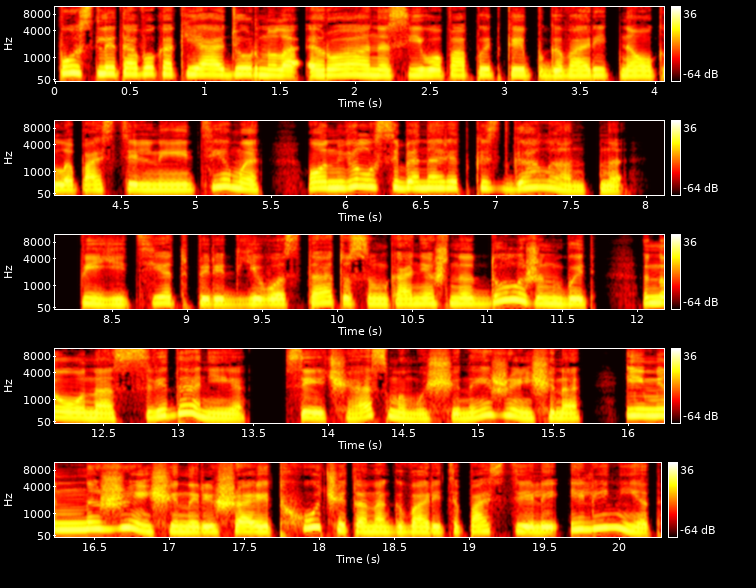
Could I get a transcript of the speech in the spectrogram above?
После того, как я одернула Эруана с его попыткой поговорить на околопостельные темы, он вел себя на редкость галантно. Пиетет перед его статусом, конечно, должен быть, но у нас свидание. Сейчас мы мужчина и женщина. Именно женщина решает, хочет она говорить о постели или нет.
